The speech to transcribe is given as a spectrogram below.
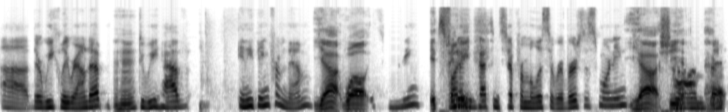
uh, their weekly roundup. Mhm. Do we have anything from them Yeah. Well, it's funny. you got some stuff from Melissa Rivers this morning. Yeah, she had- Um, had but-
